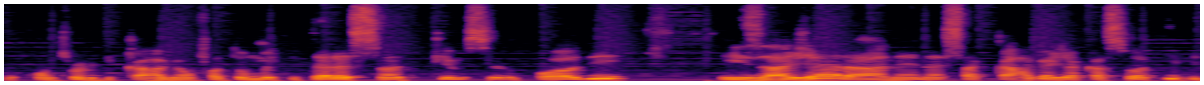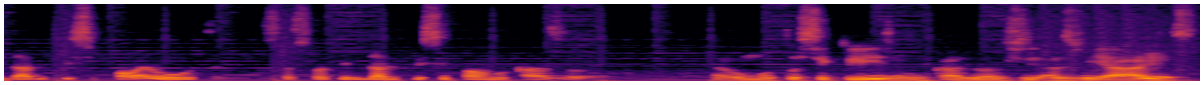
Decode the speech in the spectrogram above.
o controle de carga é um fator muito interessante, porque você não pode exagerar, né? Nessa carga, já que a sua atividade principal é outra. Se a sua atividade principal, no caso, é o motociclismo, no caso, as, as viagens,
